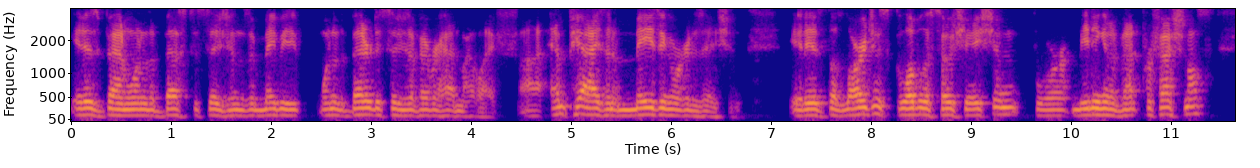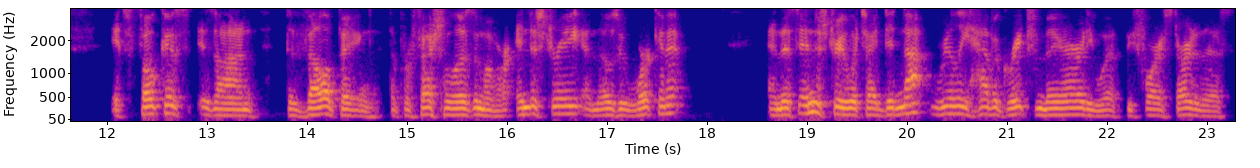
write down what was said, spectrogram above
it has been one of the best decisions and maybe one of the better decisions I've ever had in my life. Uh, MPI is an amazing organization. It is the largest global association for meeting and event professionals. Its focus is on developing the professionalism of our industry and those who work in it. And this industry, which I did not really have a great familiarity with before I started this,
